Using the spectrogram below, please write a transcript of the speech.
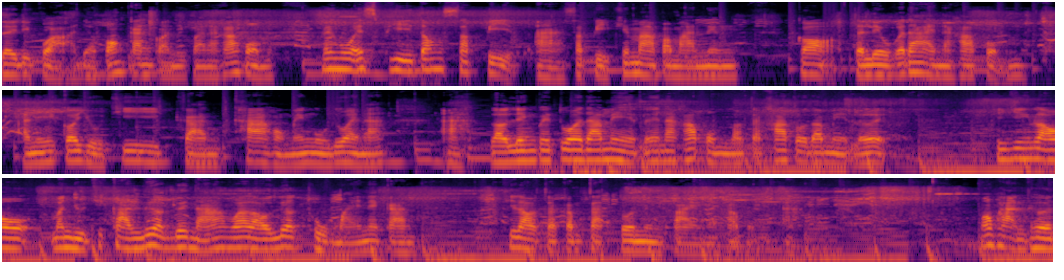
เลยดีกว่า เดี๋ยวป้องกันก่อนดีกว่านะครับผมแมงงู SP ต้องสปีดอ่าสปีดขึ้นมาประมาณนึง ก็จะเร็วก็ได้นะครับผม อันนี้ก็อยู่ที่การฆ่าของแมงงูด้วยนะอะเราเล็งไปตัวดาเมจเลยนะครับผมเราจะฆ่าตัวดาเมจเลย จริงๆเรา มันอยู่ที่การเลือกด้วยนะ ว่าเราเลือกถูกไหมในการที่เราจะกำจัดตัวหนึ่งไปนะครับผมเมื่อผ่านเทิน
